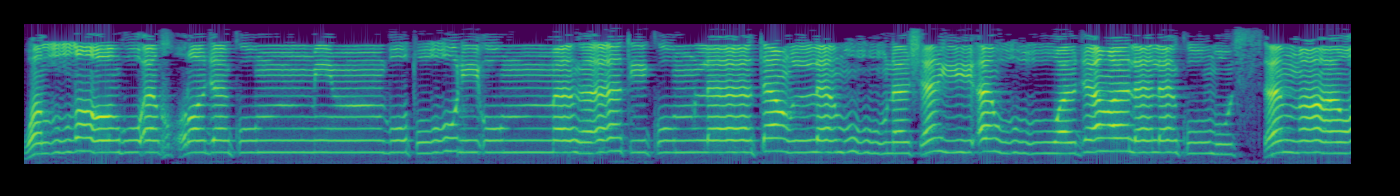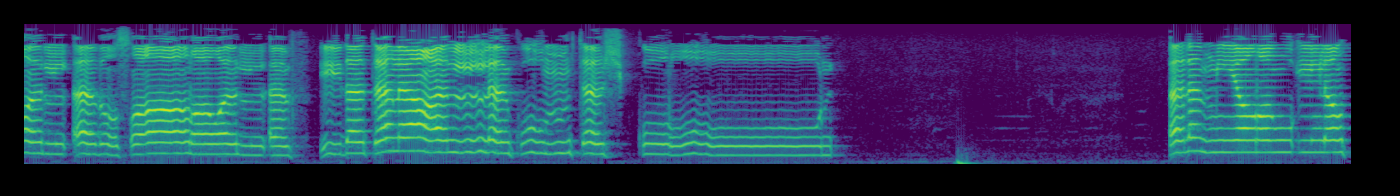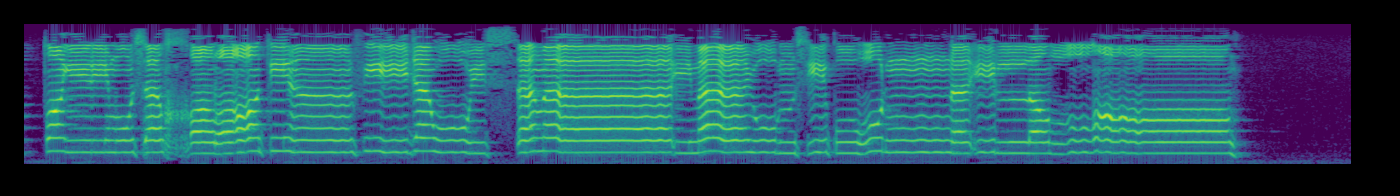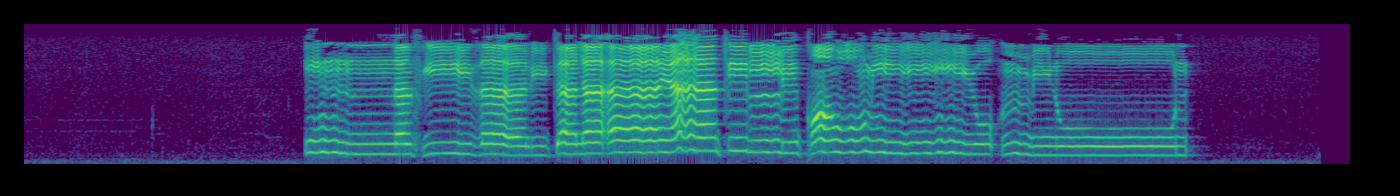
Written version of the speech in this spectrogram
وَاللَّهُ أَخْرَجَكُم بُطُونِ أُمَّهَاتِكُمْ لَا تَعْلَمُونَ شَيْئًا وَجَعَلَ لَكُمُ السَّمْعَ وَالْأَبْصَارَ وَالْأَفْئِدَةَ لَعَلَّكُمْ تَشْكُرُونَ أَلَمْ يَرَوْا إِلَى الطَّيْرِ مُسَخَّرَاتٍ في جو السماء ما يمسكهن إلا الله إن في ذلك لآيات لقوم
